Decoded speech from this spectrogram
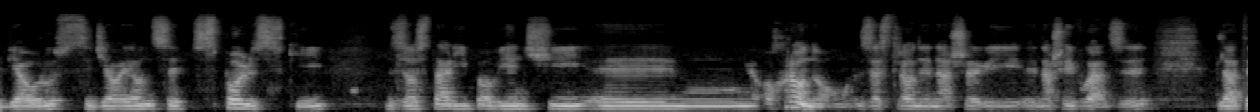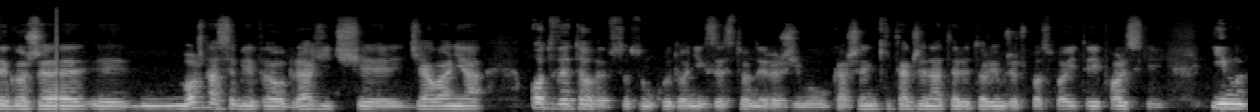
białoruscy działający z Polski zostali objęci ochroną ze strony naszej, naszej władzy, dlatego że można sobie wyobrazić działania odwetowe w stosunku do nich ze strony reżimu Łukaszenki, także na terytorium Rzeczpospolitej Polskiej. Im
